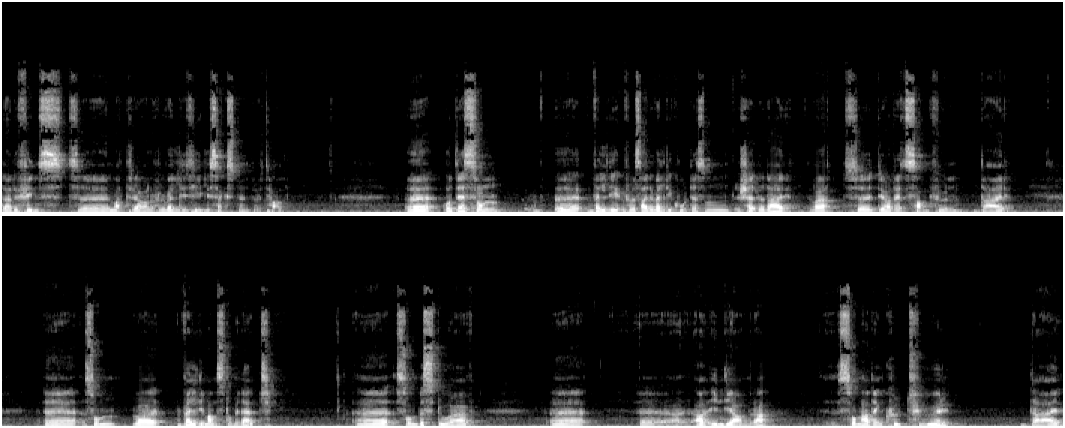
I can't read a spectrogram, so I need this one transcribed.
der det fins materiale fra veldig tidlig 1600-tall. og det som veldig, For å si det veldig kort, det som skjedde der, var at de hadde et samfunn der som var veldig mannsdominert eh, som besto av, eh, eh, av indianere som hadde en kultur der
